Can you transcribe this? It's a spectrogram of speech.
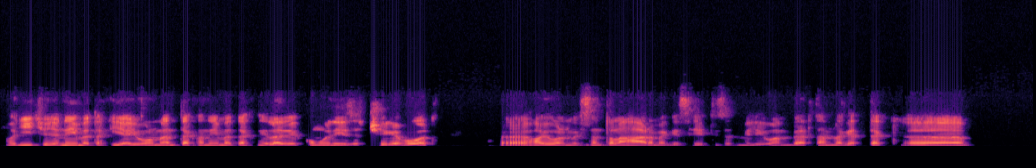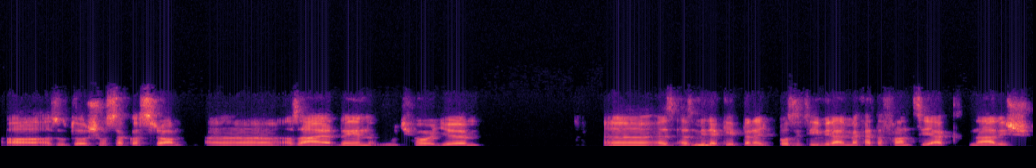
hogy így, hogy a németek ilyen jól mentek, a németeknél elég komoly nézettsége volt. Ha jól emlékszem, talán 3,7 millió embert emlegettek az utolsó szakaszra az ARD-n, úgyhogy ez, ez mindenképpen egy pozitív irány, meg hát a franciáknál is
